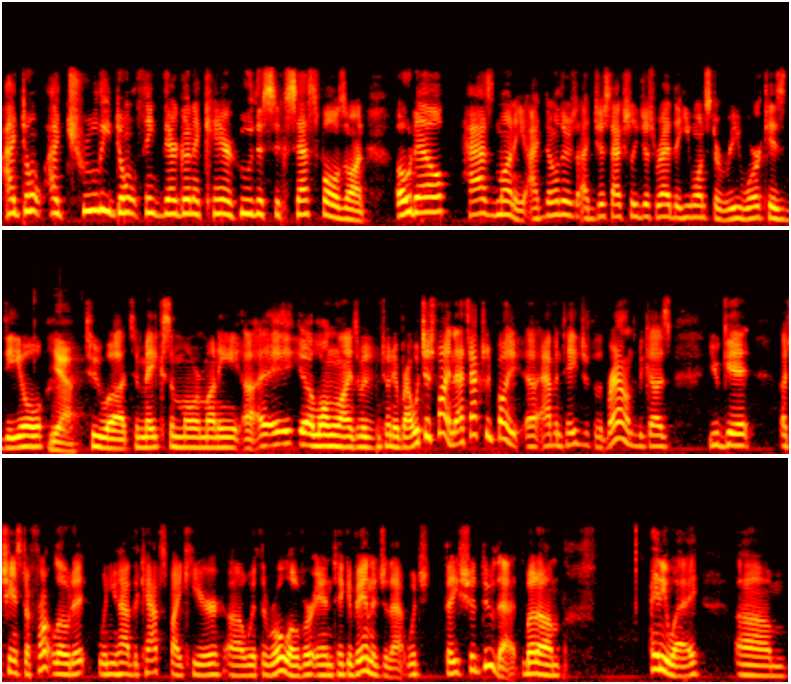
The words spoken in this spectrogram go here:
I don't I truly don't think they're going to care who the success falls on. Odell has money. I know there's I just actually just read that he wants to rework his deal yeah. to uh, to make some more money uh, along the lines of Antonio Brown, which is fine. That's actually probably uh, advantageous for the Browns because you get a chance to front load it when you have the cap spike here uh, with the rollover and take advantage of that, which they should do that. But um anyway, um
